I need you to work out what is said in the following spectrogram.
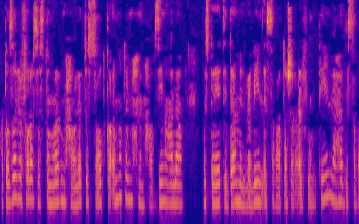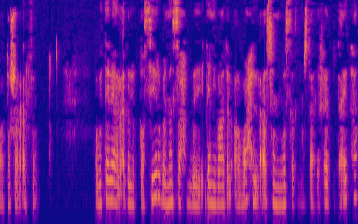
هتظل فرص استمرار محاولات الصعود قائمة طول ما إحنا محافظين على مستويات الدعم ما بين السبعتاشر ألف ومتين لحد السبعتاشر ألف وبالتالي على الأجل القصير بننصح بجني بعض الأرباح للأسهم اللي وصلت للمستهدفات بتاعتها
